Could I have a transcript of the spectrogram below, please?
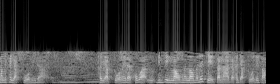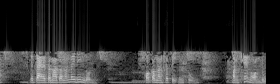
มันขยับตัวไม่ได้ ขยับตัวไม่ได้ เพราะว่าจริง ๆ เราเราไม่ได้เจตนาจะขยับตัวได้ซ้ำแต่ใจอาตมาตอนนั้นไม่ดิ้นรน เพราะกำลังสติมันสูง มันแค่นอนดู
